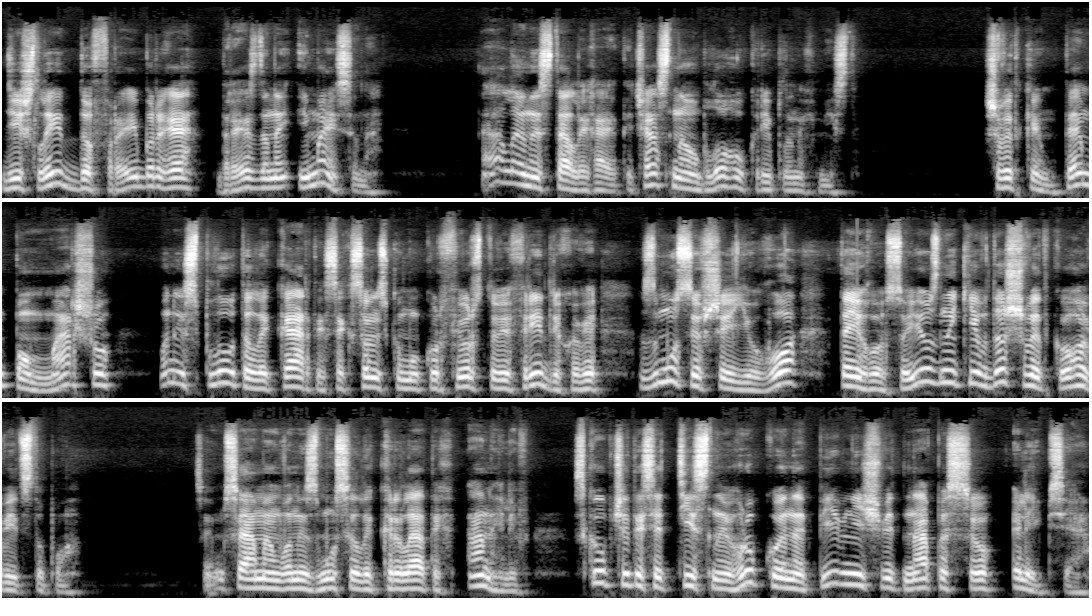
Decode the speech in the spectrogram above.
дійшли до Фрейберга, Дрездена і Мейсена, але не стали гаяти час на облогу кріплених міст. Швидким темпом маршу вони сплутали карти саксонському курфюрстові Фрідріхові, змусивши його та його союзників до швидкого відступу. Цим самим вони змусили крилатих ангелів скупчитися тісною групкою на північ від напису Еліпсія.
